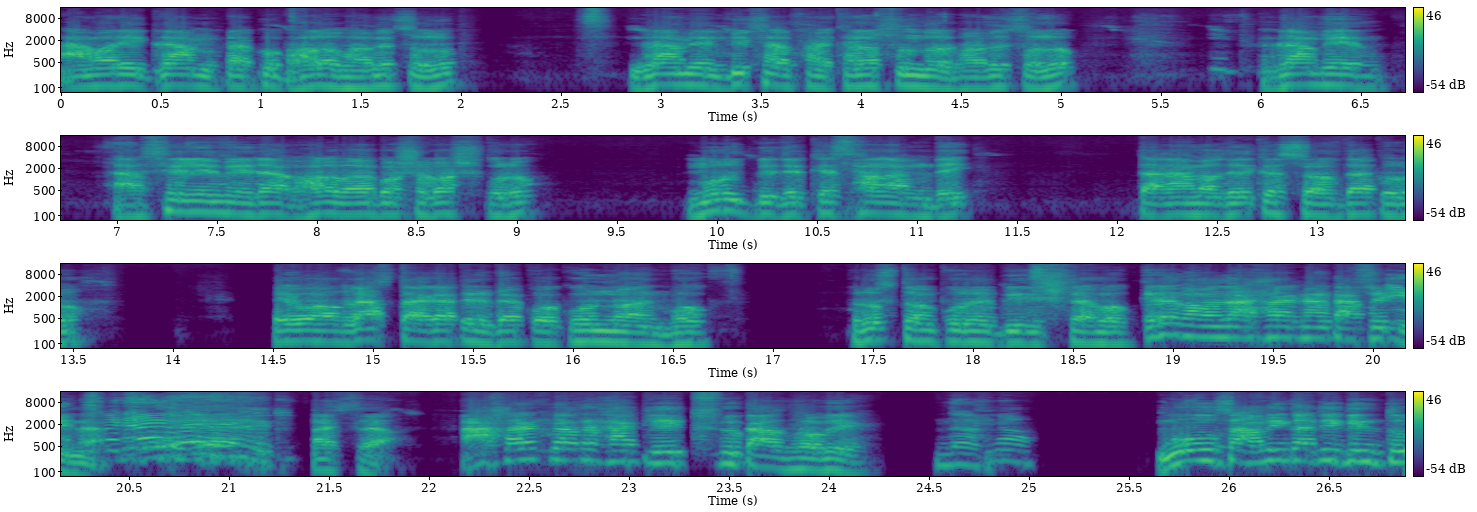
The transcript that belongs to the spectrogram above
আমার এই গ্রামটা খুব ভালোভাবে চলুক, গ্রামের বিচার ফায়সালা সুন্দর ভাবে চলুক গ্রামের ছেলে মেয়েরা ভালোভাবে বসবাস করুক। মুরব্বীদেরকে সালাম দেয় তারা আমাদেরকে শ্রদ্ধা করুক। এবং রাস্তাঘাটের ব্যাপক উন্নয়ন হোক রুস্তমপুরের ব্রিজটা হোক। এরকম আমাদের আশা আকাঙ্ক্ষা আছে কিনা আচ্ছা আশা আকাঙ্ক্ষা থাকলে একটু কাজ হবে। মূল চাবিকাঠি কিন্তু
